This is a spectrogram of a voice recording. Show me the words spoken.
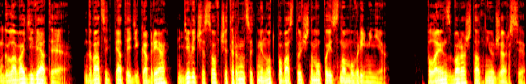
Глава 9. 25 декабря, 9 часов 14 минут по восточному поясному времени. Плейнсборо, штат Нью-Джерси.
